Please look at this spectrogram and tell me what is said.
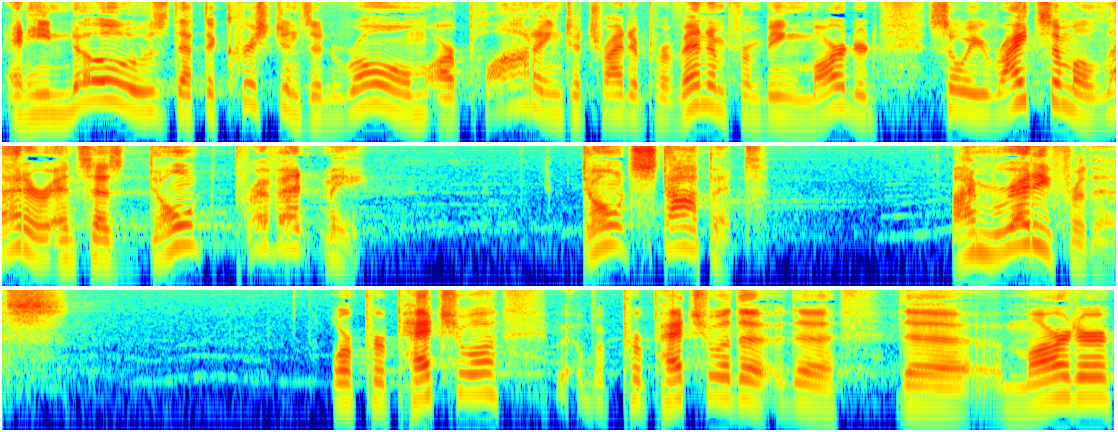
And he knows that the Christians in Rome are plotting to try to prevent him from being martyred. So he writes them a letter and says, Don't prevent me. Don't stop it. I'm ready for this. Or Perpetua, Perpetua, the, the, the martyr,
